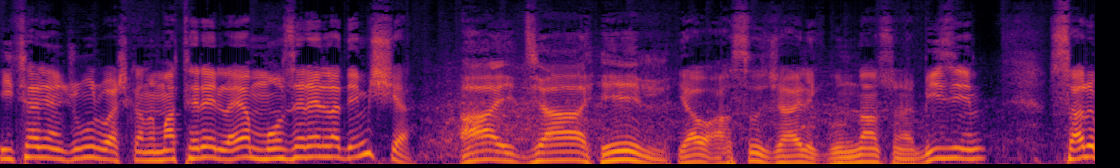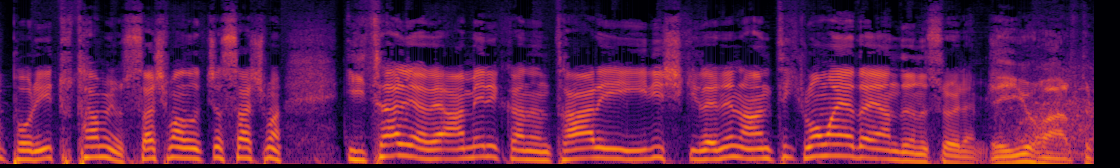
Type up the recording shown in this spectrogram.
İtalyan Cumhurbaşkanı Mattarella'ya mozzarella demiş ya. Ay cahil. Ya asıl cahillik bundan sonra bizim sarı poriyi tutamıyoruz. Saçmalıkça saçma. İtalya ve Amerika'nın tarihi ilişkilerinin antik Roma'ya dayandığını söylemiş. E yuh artık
